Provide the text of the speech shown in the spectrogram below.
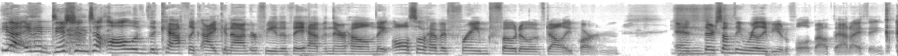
Yeah, in addition to all of the Catholic iconography that they have in their home, they also have a framed photo of Dolly Parton. And there's something really beautiful about that, I think.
